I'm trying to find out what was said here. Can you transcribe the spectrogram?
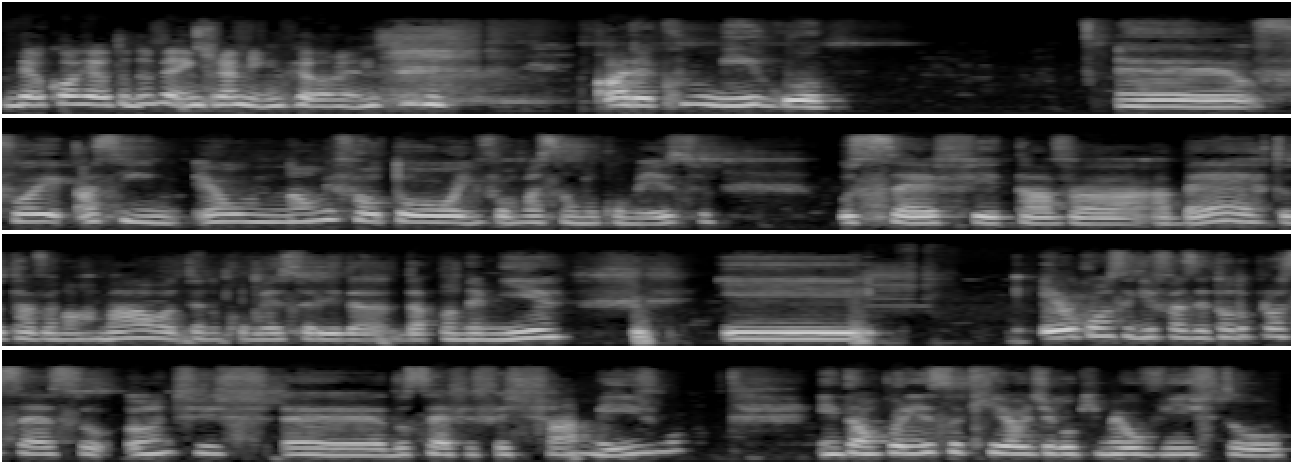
deu correu tudo bem para mim, pelo menos. Olha, comigo é, foi assim, eu não me faltou informação no começo. O CEF estava aberto, estava normal até no começo ali da, da pandemia. E eu consegui fazer todo o processo antes é, do CEF fechar mesmo. Então, por isso que eu digo que meu visto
